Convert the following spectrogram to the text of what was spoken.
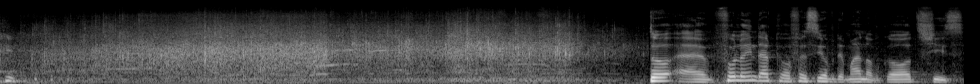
so, um, following that prophecy of the man of God, she's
